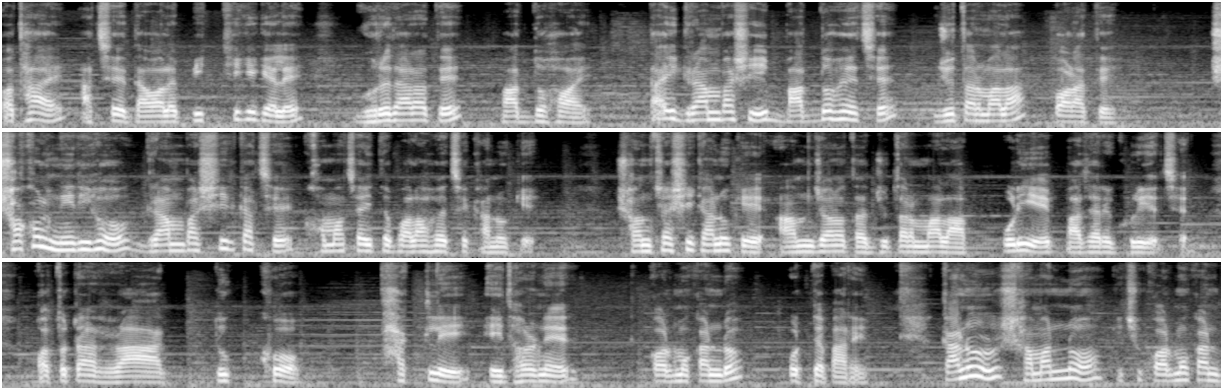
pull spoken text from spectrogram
কথায় আছে, দেওয়ালে পিঠ থেকে গেলে ঘুরে দাঁড়াতে বাধ্য হয়। তাই গ্রামবাসী বাধ্য হয়েছে জুতার মালা পরাতে। সকল নিরীহ গ্রামবাসীর কাছে ক্ষমা চাইতে বলা হয়েছে কানুকে। সন্ত্রাসী কানুকে আমজনতা জুতার মালা পরিয়ে বাজারে ঘুরিয়েছে। কতটা রাগ, দুঃখ থাকলে এই ধরনের কর্মকাণ্ড করতে পারে। কানুর সামান্য কিছু কর্মকাণ্ড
